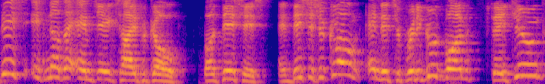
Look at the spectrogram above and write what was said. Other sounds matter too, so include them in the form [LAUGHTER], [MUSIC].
This is not an MJX Hypergo, but this is. And this is a clone, and it's a pretty good one. Stay tuned.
